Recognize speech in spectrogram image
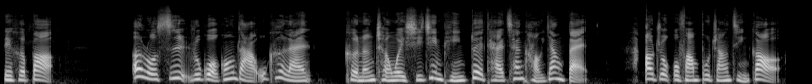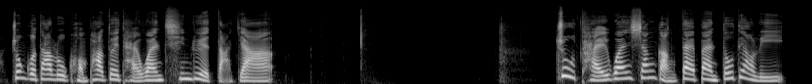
联合报：俄罗斯如果攻打乌克兰，可能成为习近平对台参考样板。澳洲国防部长警告，中国大陆恐怕对台湾侵略打压。驻台湾、香港代办都调离，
